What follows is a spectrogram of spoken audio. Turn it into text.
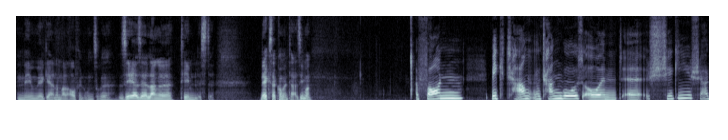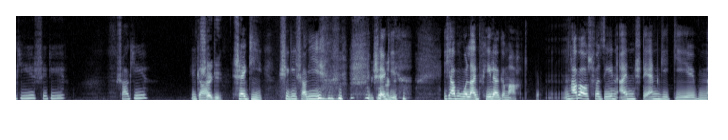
Nehmen wir gerne mal auf in unsere sehr, sehr lange Themenliste. Nächster Kommentar, Simon. von Big Tang Tangos und äh, Shiggy, Shaggy, Shiggy, Shaggy, egal. Shaggy. Shaggy, Shiggy, Shaggy, Shaggy. Ich habe wohl einen Fehler gemacht. Habe aus Versehen einen Stern gegeben.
